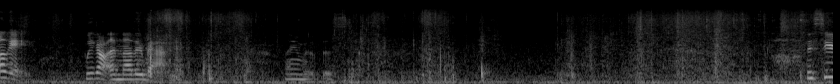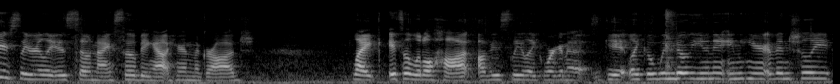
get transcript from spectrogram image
Okay, we got another bag. Let me move this stuff. This seriously really is so nice though being out here in the garage. Like it's a little hot, obviously like we're gonna get like a window unit in here eventually.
